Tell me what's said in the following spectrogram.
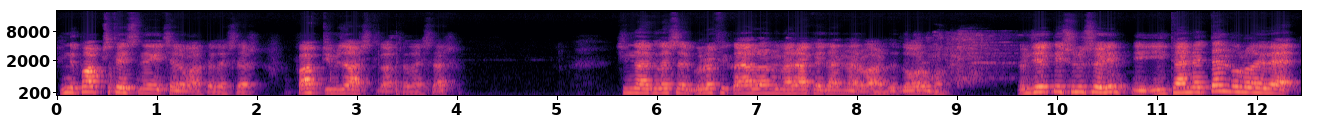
Şimdi PUBG testine geçelim arkadaşlar. PUBG'mizi açtık arkadaşlar. Şimdi arkadaşlar grafik ayarlarını merak edenler vardı. Doğru mu? Öncelikle şunu söyleyeyim. e, internetten dolayı ve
